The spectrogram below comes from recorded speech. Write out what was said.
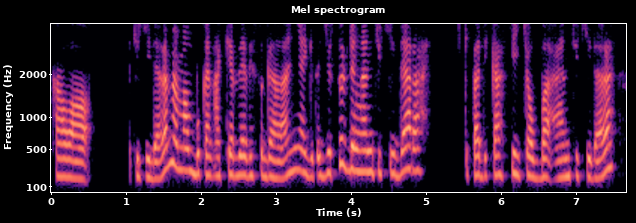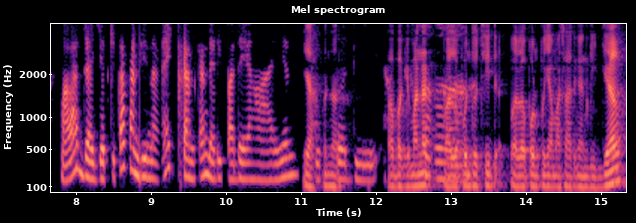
kalau cuci darah memang bukan akhir dari segalanya gitu. Justru dengan cuci darah kita dikasih cobaan cuci darah, malah derajat kita akan dinaikkan kan daripada yang lain. Ya gitu benar. Di, Bagaimana uh -uh. walaupun cuci walaupun punya masalah dengan ginjal,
